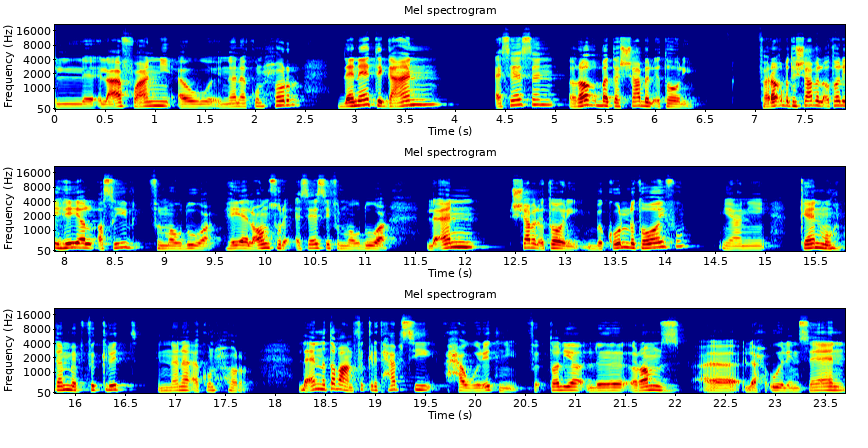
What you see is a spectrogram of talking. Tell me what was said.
العفو عني أو إن أنا أكون حر ده ناتج عن أساسا رغبة الشعب الإيطالي. فرغبة الشعب الإيطالي هي الأصيل في الموضوع هي العنصر الأساسي في الموضوع لأن الشعب الإيطالي بكل طوائفه يعني كان مهتم بفكرة إن أنا أكون حر. لأن طبعًا فكرة حبسي حوّلتني في إيطاليا لرمز آه، لحقوق الإنسان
